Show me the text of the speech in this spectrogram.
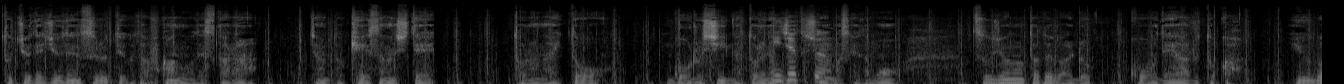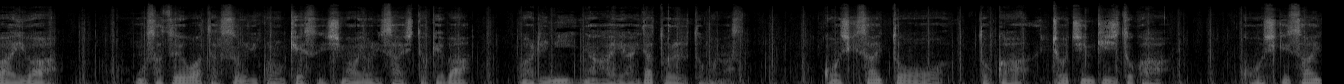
途中で充電するっていうことは不可能ですから、ちゃんと計算して取らないとゴールシーンが撮れなくなってしまいますけども、通常の例えば旅行であるとかいう場合は、もう撮影終わったらすぐにこのケースにしまうようにさえしておけば、割に長い間撮れると思います。公式サイトとか、提灯記事とか、公式サイ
